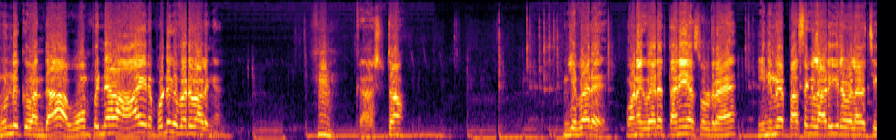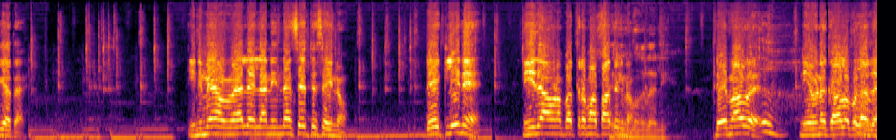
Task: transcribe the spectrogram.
முன்னுக்கு வந்தா உன் பின்னால ஆயிரம் பொண்ணுங்க வருவாளுங்க. கஷ்டம். இங்க பாரு உனக்கு வேற தனியா சொல்றேன். இனிமே பசங்களை அடிக்கிற வேலை வச்சுக்காத. இனிமே அவன் வேலை எல்லாம் நீ தான் சேர்த்து செய்யணும். டேய் கிளீனு நீ தான் அவனை பத்திரமா பாத்துக்கணும் முதலாளி. டேய் மாவு நீ ஒன்னும் கவலைப்படாத.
